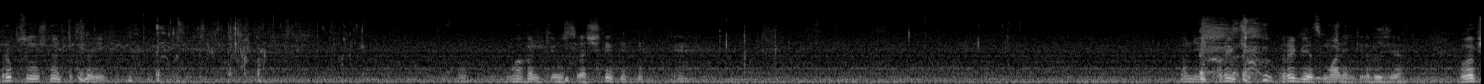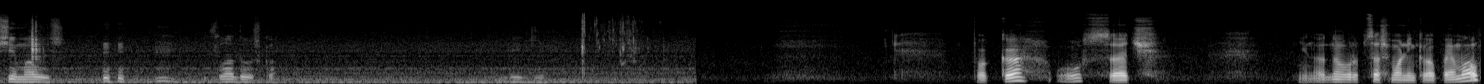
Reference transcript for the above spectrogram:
Рыбцу начинает подходить. Маленький усач. А нет, рыбчик, рыбец маленький, друзья. Вообще малыш. С ладошку. Беги. Пока усач. Ни на одного рыбца маленького поймал.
